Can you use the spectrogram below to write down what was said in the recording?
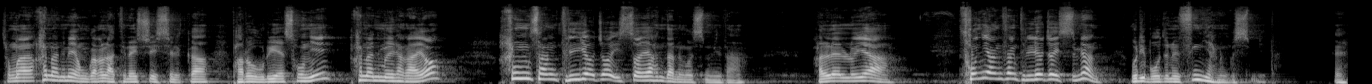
정말 하나님의 영광을 나타낼 수 있을까? 바로 우리의 손이 하나님을 향하여 항상 들려져 있어야 한다는 것입니다. 할렐루야. 손이 항상 들려져 있으면 우리 모두는 승리하는 것입니다. 예.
